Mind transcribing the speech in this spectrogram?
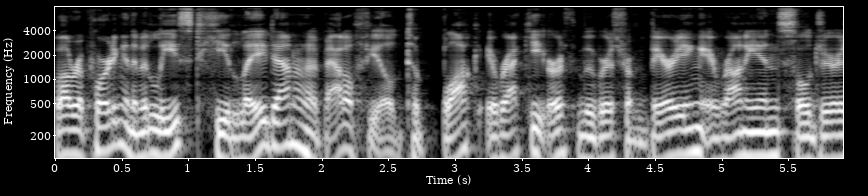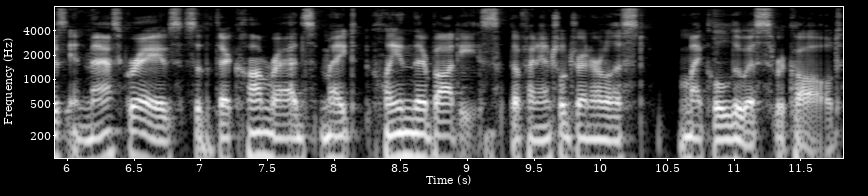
While reporting in the Middle East, he lay down on a battlefield to block Iraqi earth movers from burying Iranian soldiers in mass graves so that their comrades might claim their bodies, the financial journalist Michael Lewis recalled,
